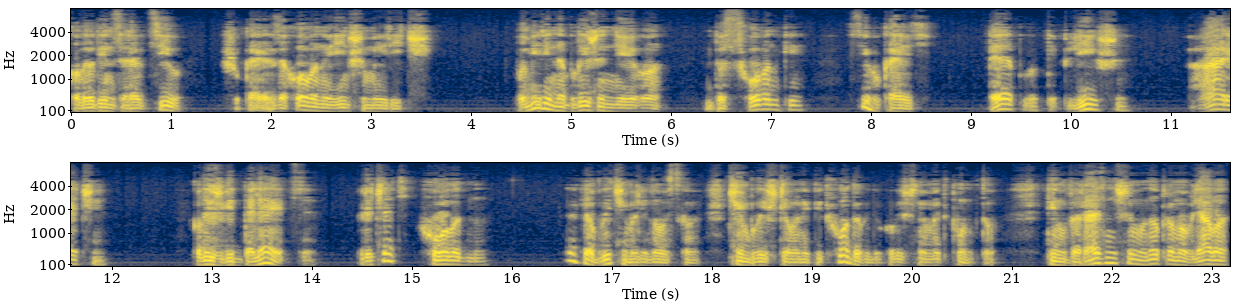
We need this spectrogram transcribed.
коли один з гравців шукає заховану іншими річ. По мірі наближення його до схованки всі гукають тепло, тепліше, гаряче. Коли ж віддаляється, кричать холодно. Так і обличчя Маліновського. Чим ближче вони підходили до колишнього медпункту, тим виразнішим воно промовляло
